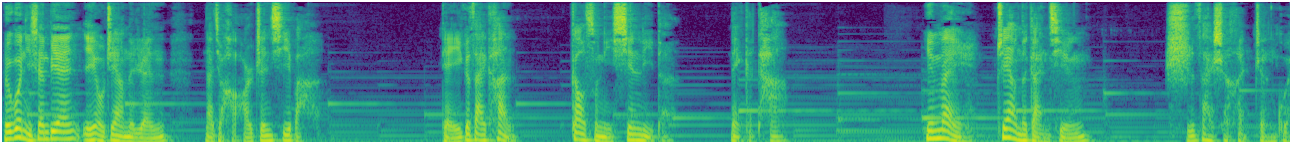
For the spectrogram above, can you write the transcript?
如果你身边也有这样的人，那就好好珍惜吧。点一个再看。告诉你心里的那个他，因为这样的感情实在是很珍贵。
